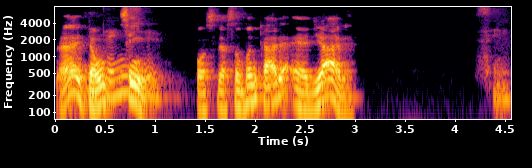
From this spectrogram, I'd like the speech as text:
Né? Então, Entendi. sim, conciliação bancária é diária. Sim.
